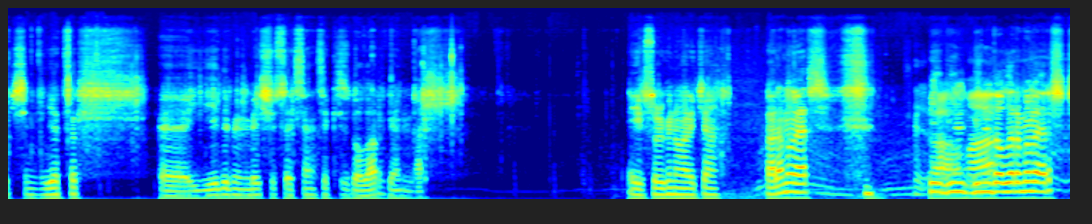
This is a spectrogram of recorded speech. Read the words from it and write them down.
Dur şimdi yatır. Ee, 7588 dolar gönder. Ev soygunu harika. Paramı ver. Bin, bin, bin dolarımı ver.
